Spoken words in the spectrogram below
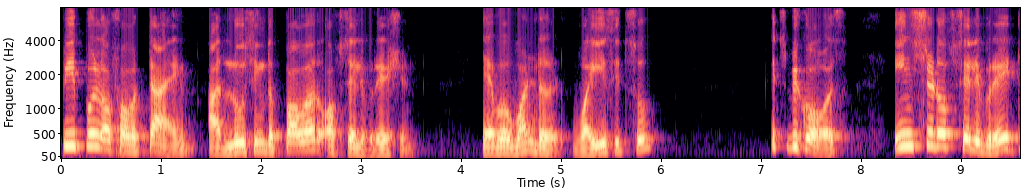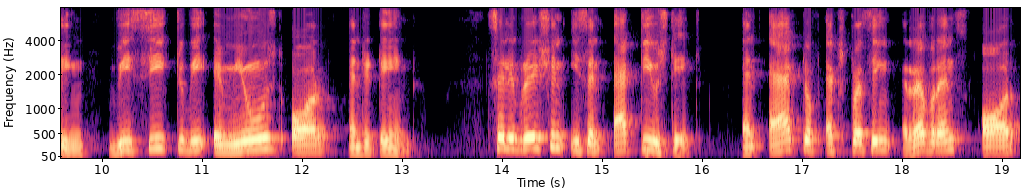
People of our time are losing the power of celebration. Ever wondered why is it so? It's because instead of celebrating, we seek to be amused or entertained. Celebration is an active state an act of expressing reverence or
